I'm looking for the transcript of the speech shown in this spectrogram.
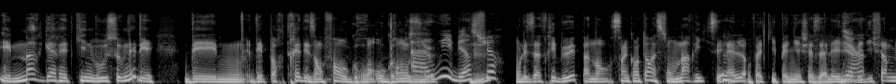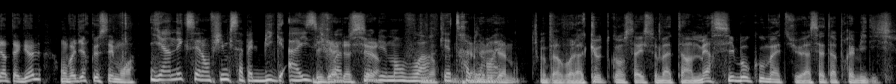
et Margaret Keane. Vous vous souvenez des, des, des portraits des enfants aux, grands- aux grands Ah yeux? oui, bien sûr. On les attribuait pendant 50 ans à son mari. C'est Mm. elle, en fait, qui peignait chez elle. Et un- dit Ferme bien ta gueule, on va dire que c'est moi. Il y a un excellent film qui s'appelle Big Eyes, Big il faut bien sûr. absolument voir, qui est très bien. ouais. évidemment. Ben voilà, que de conseils ce matin. Merci beaucoup, Mathieu. À cet après-midi.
